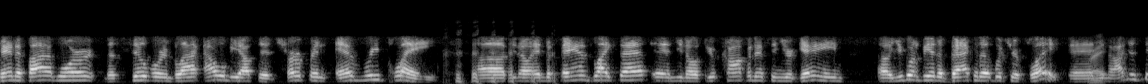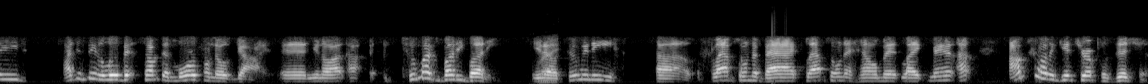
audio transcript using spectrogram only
man, if I wore the silver and black, I will be out there chirping every play. Uh, you know, and the fans like that, and you know, if you're confident in your game, uh, you're going to be able to back it up with your play. And right. you know, I just need, I just need a little bit something more from those guys. And you know, I, I, too much buddy buddy. You right. know, too many uh, slaps on the back, slaps on the helmet. Like, man, I, I'm trying to get your position,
